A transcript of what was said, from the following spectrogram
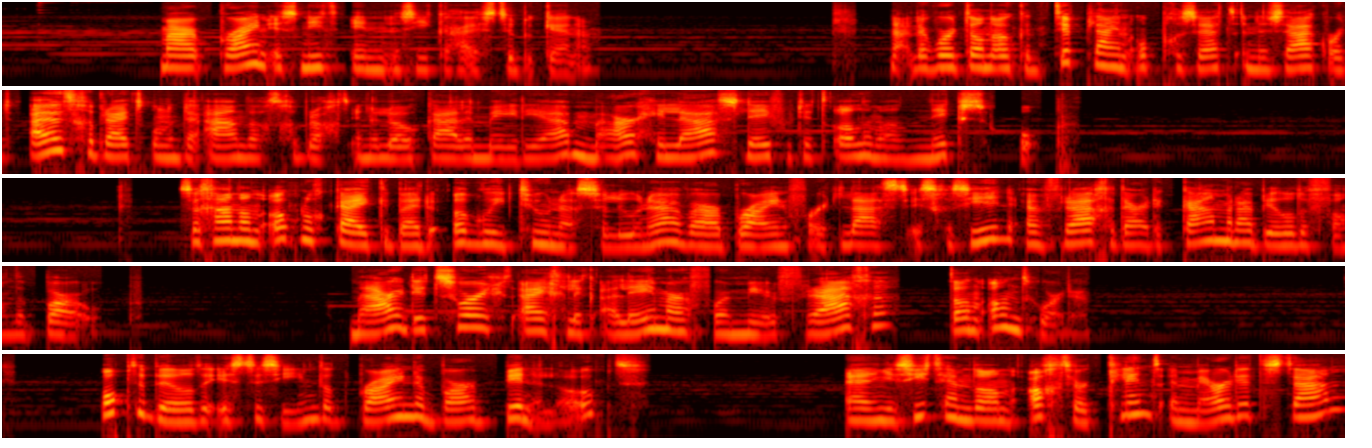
Maar Brian is niet in een ziekenhuis te bekennen. Nou, er wordt dan ook een tiplijn opgezet en de zaak wordt uitgebreid onder de aandacht gebracht in de lokale media, maar helaas levert dit allemaal niks op. Ze gaan dan ook nog kijken bij de Ugly Tuna Saloon, waar Brian voor het laatst is gezien, en vragen daar de camerabeelden van de bar op. Maar dit zorgt eigenlijk alleen maar voor meer vragen dan antwoorden. Op de beelden is te zien dat Brian de bar binnenloopt en je ziet hem dan achter Clint en Meredith staan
